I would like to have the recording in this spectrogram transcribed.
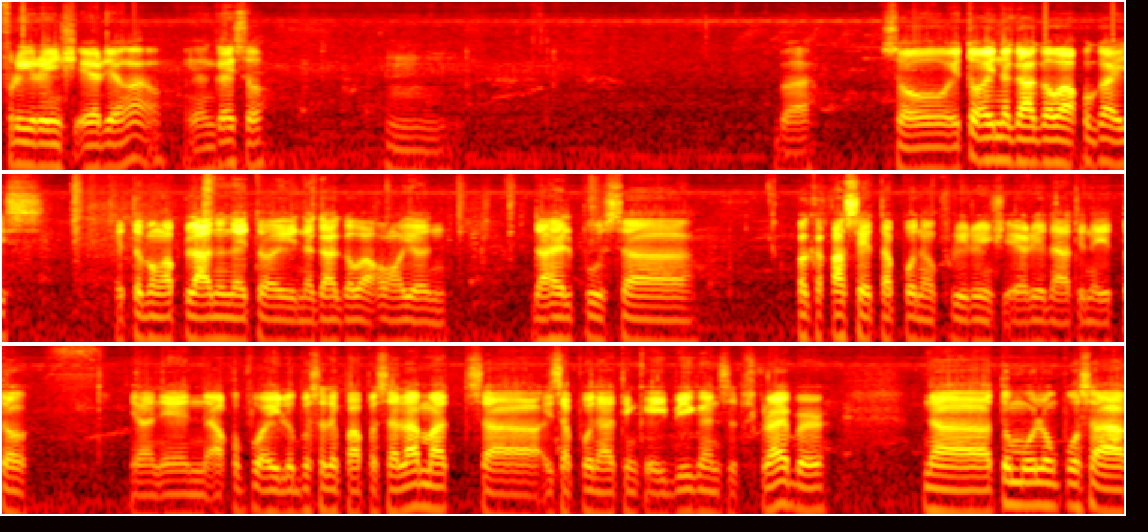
free range area nga. Oh. Yan guys oh. Hmm. Ba? So, ito ay nagagawa ko guys. Ito mga plano na ito ay nagagawa ko ngayon dahil po sa pagkakaseta po ng free range area natin na ito. Yan, and ako po ay lubos na nagpapasalamat sa isa po nating kaibigan, subscriber na tumulong po sa,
